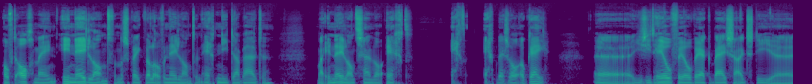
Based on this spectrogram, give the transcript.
over het algemeen in Nederland, want dan spreek ik wel over Nederland en echt niet daarbuiten. Maar in Nederland zijn wel echt echt, best wel oké. Eh, je ziet heel veel werken bij sites die uh,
